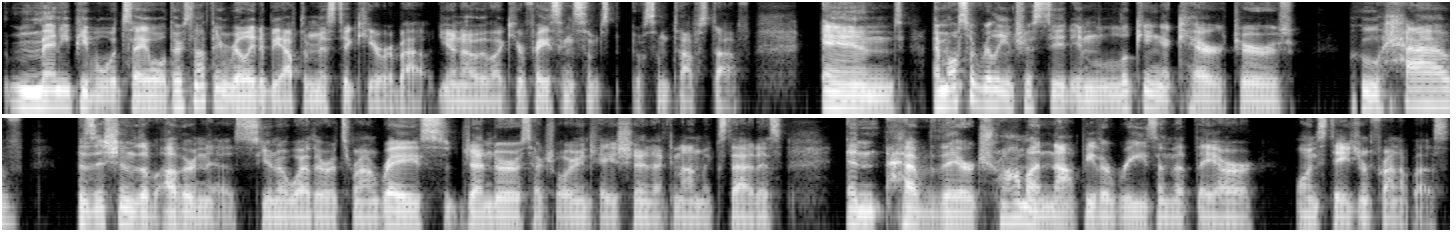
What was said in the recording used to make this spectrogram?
many people would say well there's nothing really to be optimistic here about you know like you're facing some some tough stuff and I'm also really interested in looking at characters who have positions of otherness, you know, whether it's around race, gender, sexual orientation, economic status, and have their trauma not be the reason that they are on stage in front of us.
